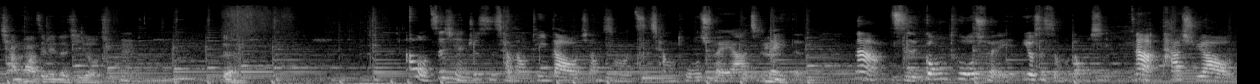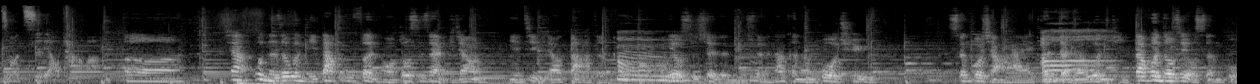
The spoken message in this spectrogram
强化这边的肌肉群。嗯。对，啊，我之前就是常常听到像什么直肠脱垂啊之类的。那子宫脱垂又是什么东西？那它需要怎么治疗它吗？呃，像问的这问题，大部分哦都是在比较年纪比较大的，嗯五六十岁的女生，她可能过去生过小孩等等的问题，大部分都是有生过，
